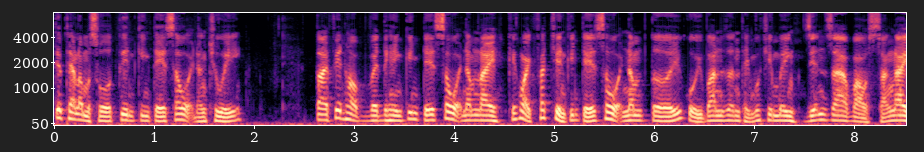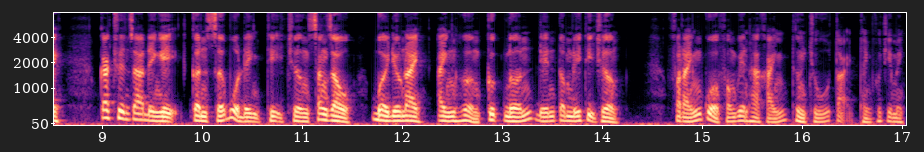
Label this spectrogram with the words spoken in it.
Tiếp theo là một số tin kinh tế xã hội đáng chú ý. Tại phiên họp về tình hình kinh tế xã hội năm nay, kế hoạch phát triển kinh tế xã hội năm tới của Ủy ban dân thành phố Hồ Chí Minh diễn ra vào sáng nay. Các chuyên gia đề nghị cần sớm ổn định thị trường xăng dầu bởi điều này ảnh hưởng cực lớn đến tâm lý thị trường. Phản ánh của phóng viên Hà Khánh thường trú tại thành phố Hồ Chí Minh.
